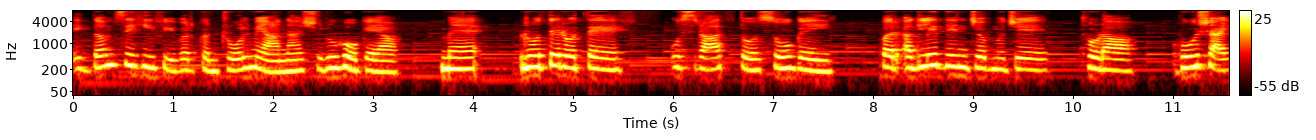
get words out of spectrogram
एकदम से ही फीवर कंट्रोल में आना शुरू हो गया। मैं रोते रोते उस रात तो सो गई, पर अगले दिन जब मुझे थोड़ा होश आई,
